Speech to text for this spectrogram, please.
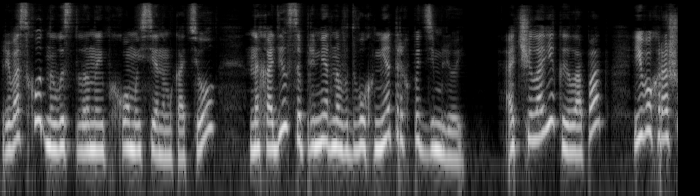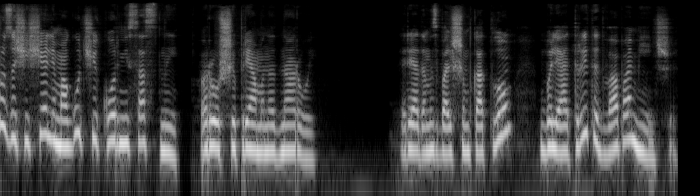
Превосходно выстланный пхом и сеном котел находился примерно в двух метрах под землей. От человека и лопат его хорошо защищали могучие корни сосны, росшие прямо над норой. Рядом с большим котлом были отрыты два поменьше,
